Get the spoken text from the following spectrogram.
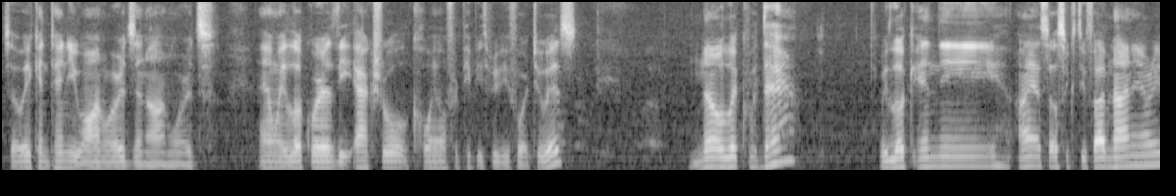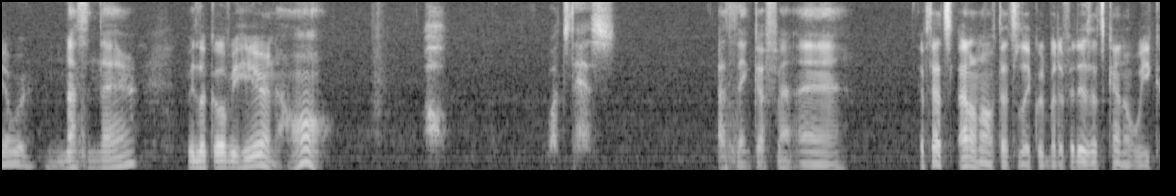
So we continue onwards and onwards and we look where the actual coil for PP3V42 is. No liquid there. We look in the ISL 6259 area where nothing there. We look over here and oh, oh, what's this? I think I found. Eh. If that's, I don't know if that's liquid, but if it is, that's kind of weak.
